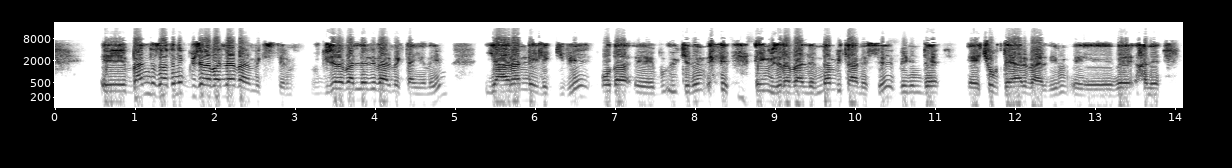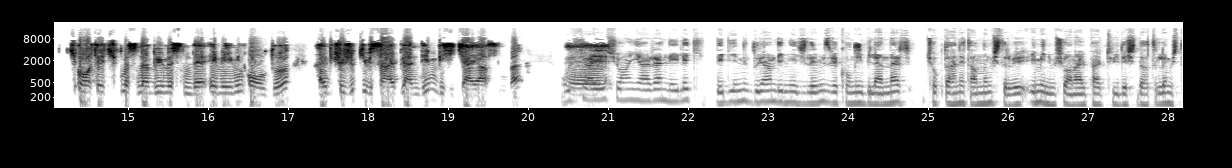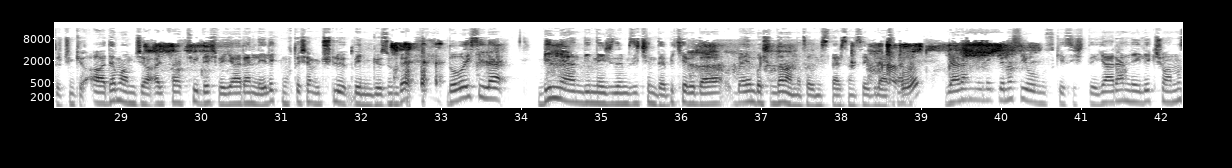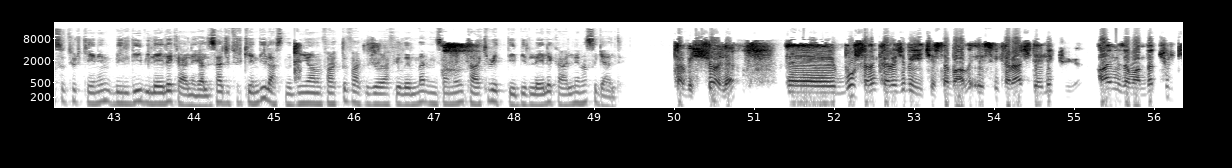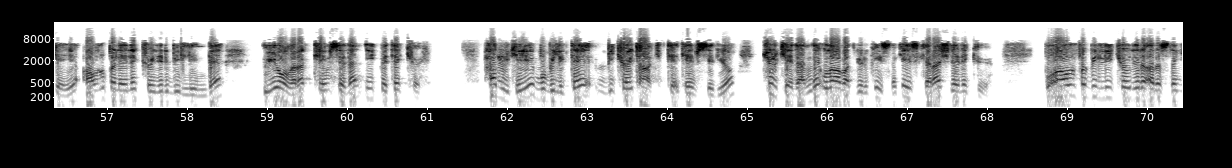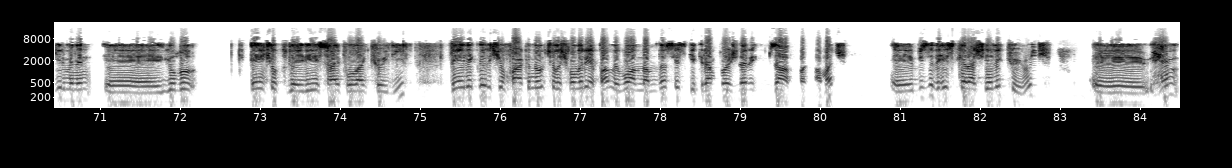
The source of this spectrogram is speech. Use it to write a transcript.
Ee, ben de zaten hep güzel haberler vermek isterim. Güzel haberleri vermekten yanayım. Yaren Leylek gibi. O da e, bu ülkenin en güzel haberlerinden bir tanesi. Benim de e, çok değer verdiğim e, ve hani ortaya çıkmasından büyümesinde emeğimin olduğu hani bir çocuk gibi sahiplendiğim bir hikaye aslında. Bu hikayeyi şu an Yaren Leylek dediğini duyan dinleyicilerimiz ve konuyu bilenler çok daha net anlamıştır ve eminim şu an Alper Tüydeş'i de hatırlamıştır. Çünkü Adem amca, Alper Tüydeş ve Yaren Leylek muhteşem üçlü benim gözümde. Dolayısıyla bilmeyen dinleyicilerimiz için de bir kere daha en başından anlatalım istersen sevgili Alper. Yaren Leylek'le nasıl yolunuz kesişti? Yaren Leylek şu an nasıl Türkiye'nin bildiği bir leylek haline geldi? Sadece Türkiye'nin değil aslında dünyanın farklı farklı coğrafyalarından insanların takip ettiği bir leylek haline nasıl geldi? Tabii şöyle. E, Bursa'nın Karacabey ilçesine bağlı Eski Karaağaç Leylek Köyü. Aynı zamanda Türkiye'yi Avrupa Leylek Köyleri Birliği'nde üye olarak temsil eden ilk ve tek köy. Her ülkeyi bu birlikte bir köy te- temsil ediyor. Türkiye'den de Ulabat Gölü kıyısındaki Eski Karaağaç Leylek Köyü. Bu Avrupa Birliği köyleri arasında girmenin e, yolu en çok leyleğe sahip olan köy değil. Leylekler için farkındalık çalışmaları yapan ve bu anlamda ses getiren projelere imza atmak amaç. Ee, bizde de Eski Karaç Leylek Köyümüz e, hem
